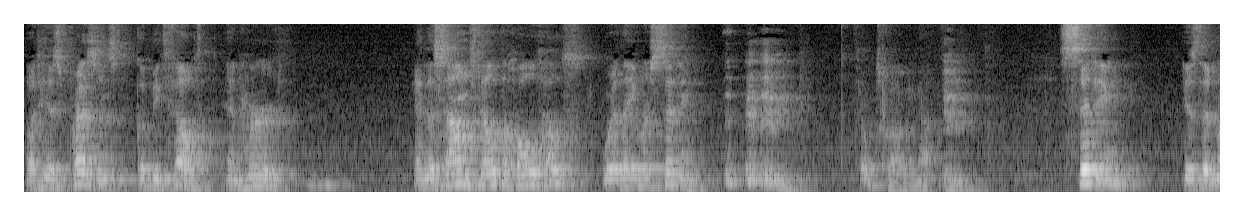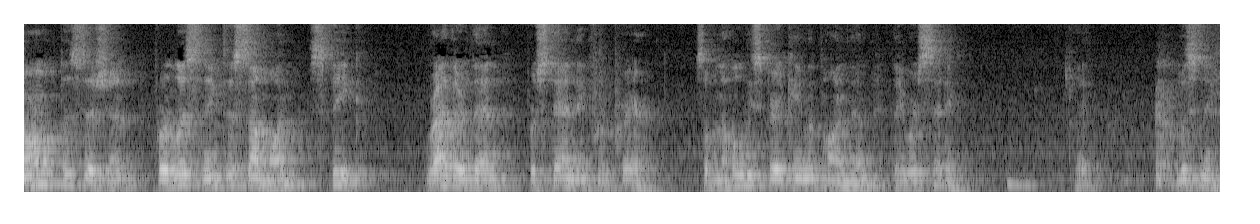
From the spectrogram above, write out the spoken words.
but his presence could be felt and heard. And the sound filled the whole house where they were sitting. Throat's clogging up. Sitting is the normal position for listening to someone speak rather than for standing for prayer. So when the Holy Spirit came upon them, they were sitting, mm-hmm. okay, listening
